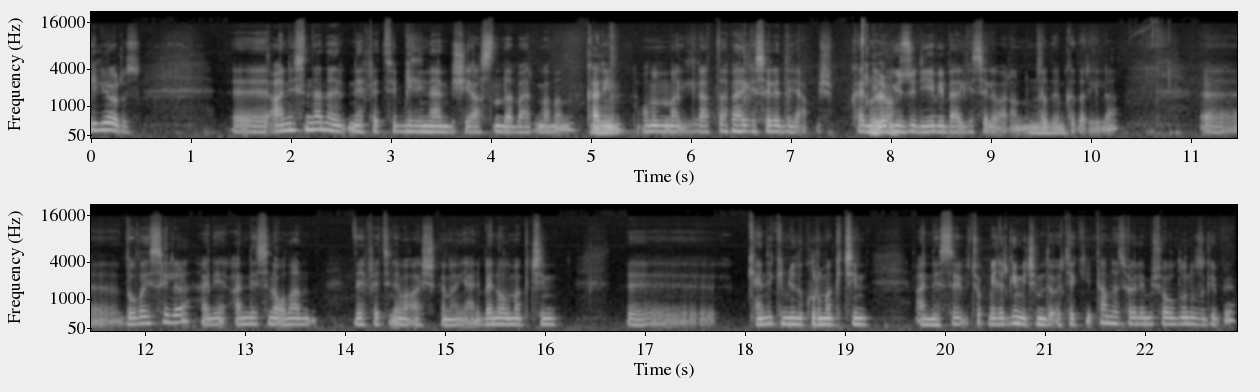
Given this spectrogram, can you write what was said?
biliyoruz. Ee, annesinden de nefreti bilinen bir şey aslında Bergman'ın. Karin. Hı-hı. Onunla ilgili hatta belgeseli de yapmış. Karin'in Yüzü diye bir belgeseli var anladığım kadarıyla. Ee, dolayısıyla hani annesine olan nefretini ve aşkını yani ben olmak için e, kendi kimliğini kurmak için annesi çok belirgin biçimde öteki tam da söylemiş olduğunuz gibi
